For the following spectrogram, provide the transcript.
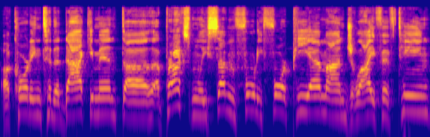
According to the document, uh, approximately 7:44 p.m. on July 15.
